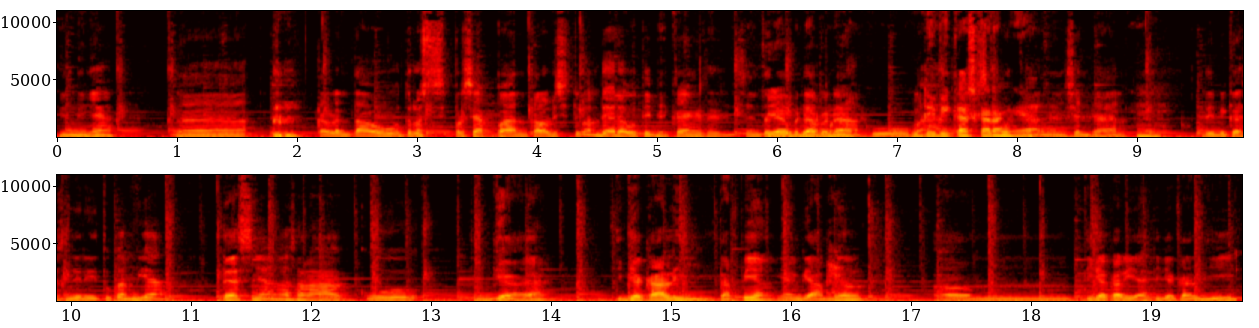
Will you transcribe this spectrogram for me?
Intinya eh, kalian tahu terus persiapan. Kalau di situ kan nanti ada UTBK yang saya- tadi Iya, benar, benar. aku UTBK sekarang ya. kan, mention kan. Hmm. UTBK sendiri itu kan dia tesnya nggak salah aku tiga ya tiga kali tapi yang yang diambil em, tiga kali ya tiga kali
